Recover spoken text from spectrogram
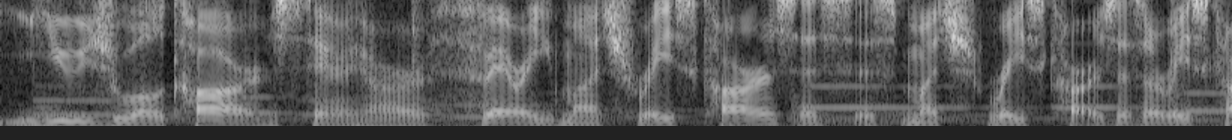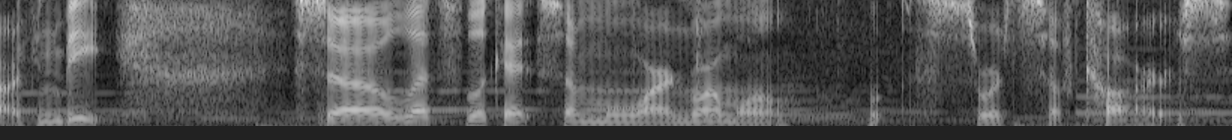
usual cars. They are very much race cars, as, as much race cars as a race car can be. So let's look at some more normal sorts of cars.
